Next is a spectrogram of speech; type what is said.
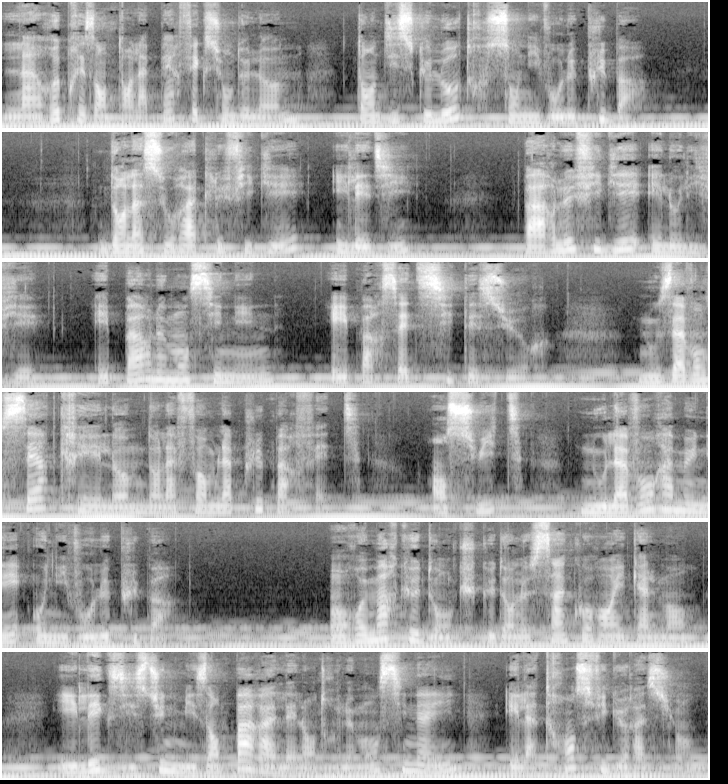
l'un représentant la perfection de l'homme, tandis que l'autre son niveau le plus bas. Dans la sourate Le Figuier, il est dit Par le figuier et l'olivier, et par le mont Sinine, et par cette cité sûre, nous avons certes créé l'homme dans la forme la plus parfaite. Ensuite, nous l'avons ramené au niveau le plus bas. On remarque donc que dans le Saint-Coran également, il existe une mise en parallèle entre le mont Sinaï et la transfiguration,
